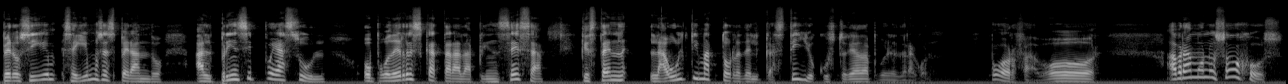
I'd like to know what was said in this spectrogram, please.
pero seguimos esperando al príncipe azul o poder rescatar a la princesa que está en la última torre del castillo custodiada por el dragón. Por favor, abramos los ojos.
